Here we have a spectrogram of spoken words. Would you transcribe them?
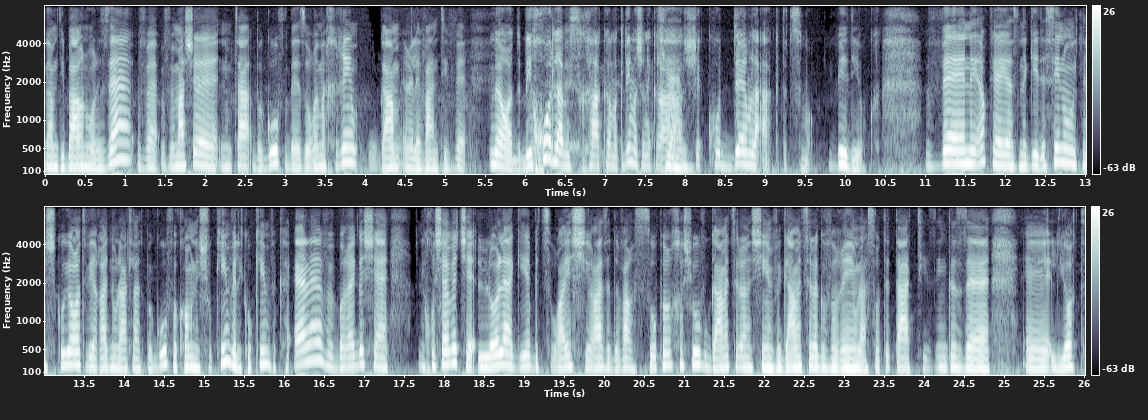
גם דיברנו על זה, ו- ומה שנמצא בגוף באזורים אחרים הוא גם רלוונטי. ו- מאוד, בייחוד למשחק המקדים, מה שנקרא, כן. שקודם לאקט עצמו. בדיוק. ואוקיי, אז נגיד עשינו התנשקויות וירדנו לאט לאט בגוף וכל מיני שוקים וליקוקים וכאלה, וברגע שאני חושבת שלא להגיע בצורה ישירה זה דבר סופר חשוב, גם אצל הנשים וגם אצל הגברים, לעשות את הטיזינג הזה, אה, להיות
